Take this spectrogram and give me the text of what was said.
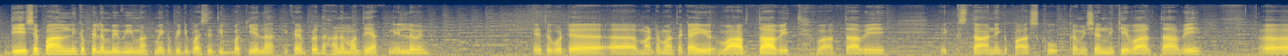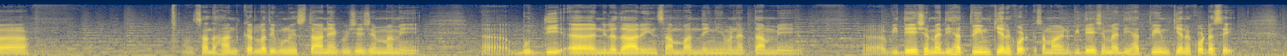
දේශපාලනික පෙළඹවීමක් මේක පිටිපස්ස තිබ්බ කියලා එක ප්‍රධාන මතයක් නෙල්ලවෙන් එතකොට මට මතකයි වාර්තාවත් වාර්තාවේ එක් ස්ථානක පාස්කු කමිෂන් එක වාර්තාවේ සඳහන් කරලා තිබුණු ස්ථානයක් විශේෂෙන්ම මේ බුද්ධි නිලධාරීන් සම්බන්ධයෙන් හෙම නැත්තම් මේ විදේශ මැදිහත්වීම් කියන කොට සමාන විදේශ මැදිහත්වීම් කියන කොටසේ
